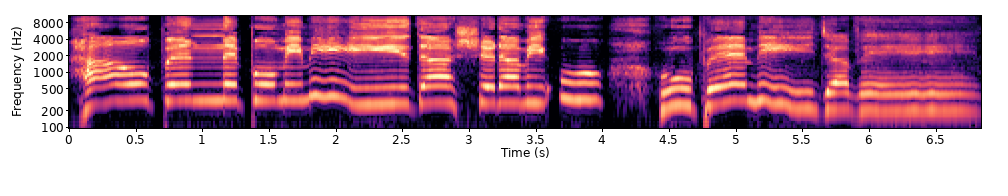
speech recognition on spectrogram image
haupenne pomimi dasherami u upemi llave.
